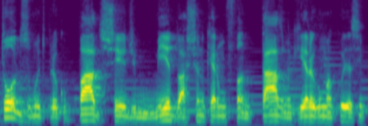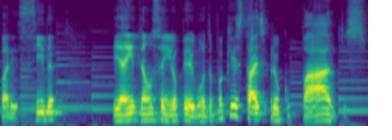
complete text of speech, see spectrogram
todos muito preocupados, cheios de medo, achando que era um fantasma, que era alguma coisa assim parecida. E aí então o Senhor pergunta: Por que estáis preocupados?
